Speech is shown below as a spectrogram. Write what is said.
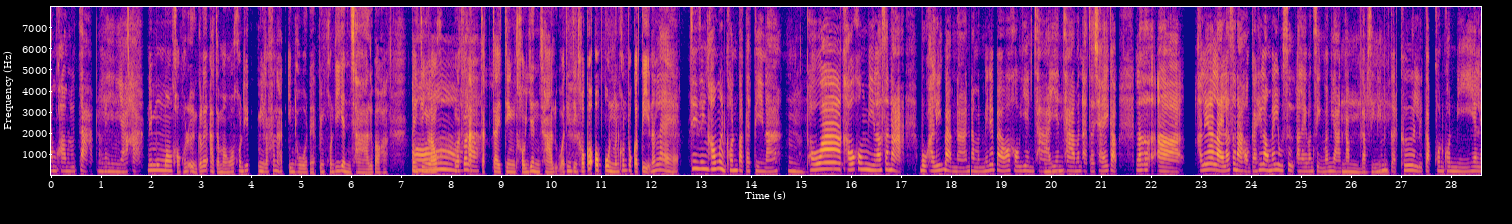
ทำความรู้จักอะไรอย่างเงี้ยค่ะ ในมุมมองของคนอื่นก็เลยอาจจะมองว่าคนที่มีลักษณะ introvert เนี่ยเป็นคนที่เย็นชาหรือเปล่าคะแต่จริงๆแล้วอ๋อลักษณะค่ะจากใจจริงเขาเย็นชาหรือว่าจริง ๆเขาก็อบอุ่นเหมือนคนปกตินั่นแหละ จริงๆ เขาเหมือนคนปกตินะ อืม เพราะว่าเขาคงมีลักษณะบุคลิกแบบนั้นนะมันไม่ได้แปลว่าเขาเย็นชา อืม เย็นชามันอาจจะใช้กับแล้วอ่า เขาเรียกอะไรลักษณะของการที่เราไม่รู้สึกอะไรบางสิ่งบางอย่างกับอืม กับสิ่งที่มันเกิดขึ้นหรือกับคนคนนี้อะไร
